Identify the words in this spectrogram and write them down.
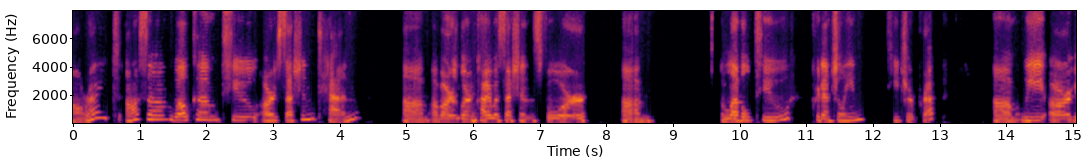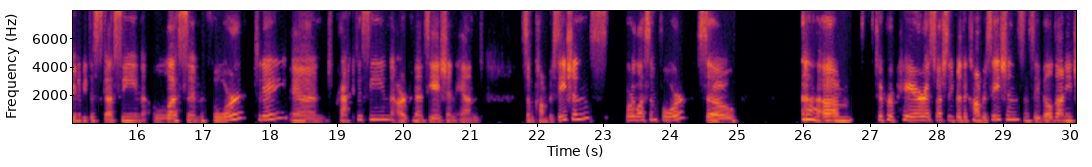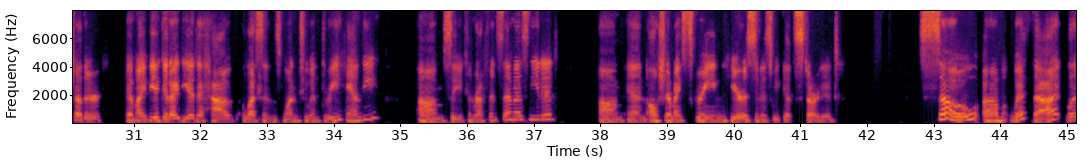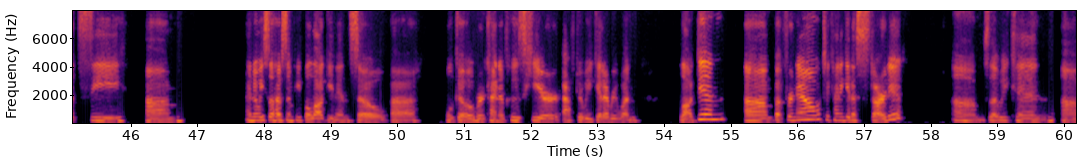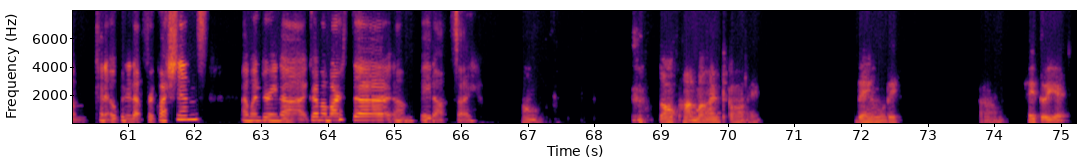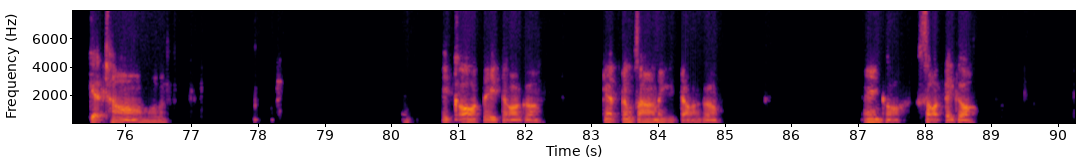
All right, awesome. Welcome to our session 10 um, of our Learn Kiowa sessions for um, level two credentialing teacher prep. Um, we are going to be discussing lesson four today and practicing our pronunciation and some conversations for lesson four. So um, to prepare, especially for the conversations, since they build on each other, it might be a good idea to have lessons one, two, and three handy um, so you can reference them as needed. Um, and I'll share my screen here as soon as we get started. So um, with that, let's see. Um, I know we still have some people logging in, so uh, we'll go over kind of who's here after we get everyone logged in. Um, but for now, to kind of get us started, um, so that we can um, kind of open it up for questions, I'm wondering, uh, Grandma Martha, um, Bedot, sorry. Oh. upon mind tale. Den det um, heter ju Get Tom. Ik got det dagar. Get those on dagar.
